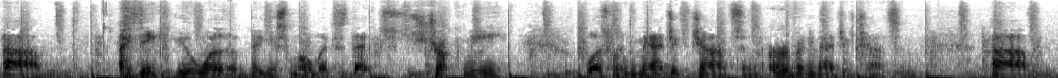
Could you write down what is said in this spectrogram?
Um, I think you know one of the biggest moments that struck me was when Magic Johnson, Earvin Magic Johnson, um,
